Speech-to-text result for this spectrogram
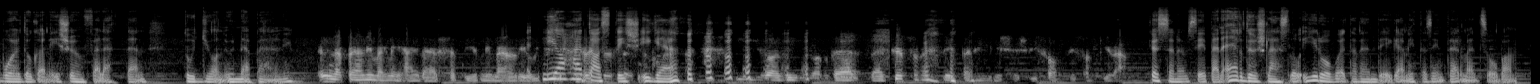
boldogan és önfeledten tudjon ünnepelni. Ünnepelni, meg néhány verset írni mellé. Úgy ja, hát azt is, igen. így van, így van, persze. Köszönöm szépen én is, és viszont, viszont kívánok. Köszönöm szépen. Erdős László író volt a vendégem itt az Intermedzóban.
